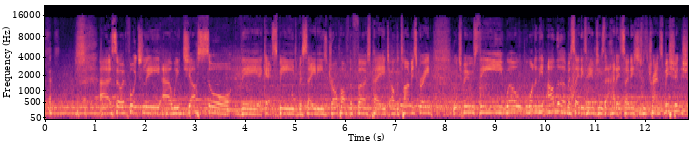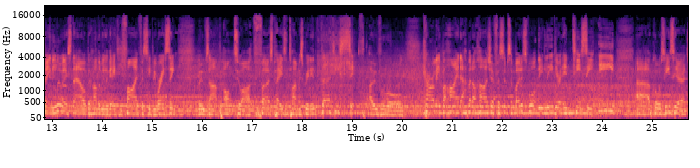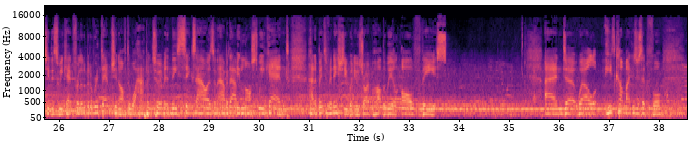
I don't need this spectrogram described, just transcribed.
Uh, so unfortunately, uh, we just saw the Get Speed Mercedes drop off the first page of the timing screen, which moves the well one of the other Mercedes AMGs that had its own issues with transmission. Shane Lewis now behind the wheel of the 85 for CP Racing moves up onto our first page of the timing screen in 36th overall. Currently behind Ahmed Alhaja for Simpson Motorsport, the leader in TCE. Uh, of course, he's here actually this weekend for a little bit of redemption after what happened to him in the six hours in Abu Dhabi last weekend had a bit of an issue when he was driving behind the wheel of the. And, uh, well, he's come back, as you said before.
